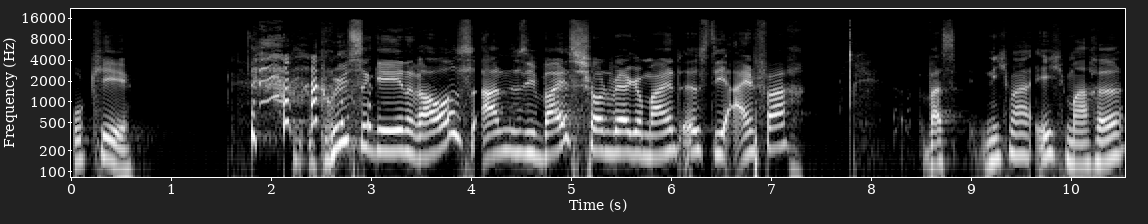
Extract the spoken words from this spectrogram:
Okay. Grüße gehen raus an, sie weiß schon, wer gemeint ist, die einfach, was nicht mal ich mache,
